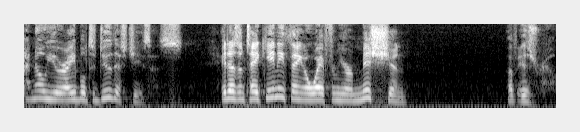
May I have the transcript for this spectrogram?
I know you're able to do this, Jesus. It doesn't take anything away from your mission of Israel.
